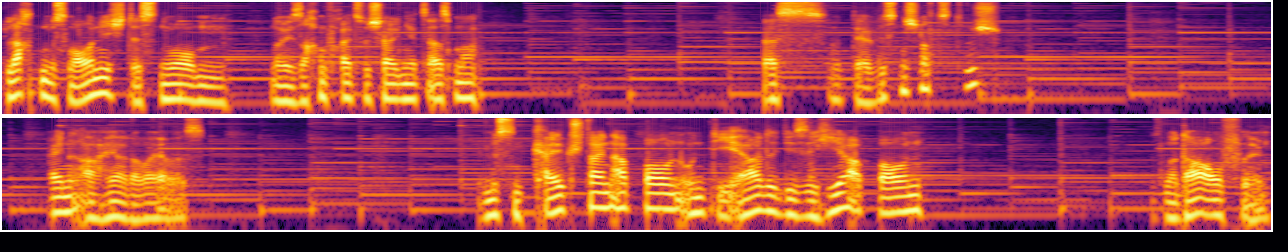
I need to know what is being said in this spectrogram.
Schlachten müssen wir auch nicht, das ist nur um neue Sachen freizuschalten jetzt erstmal. Das der Wissenschaftstisch. Eine, ach ja, da war ja was. Wir müssen Kalkstein abbauen und die Erde, die sie hier abbauen, müssen wir da auffüllen.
